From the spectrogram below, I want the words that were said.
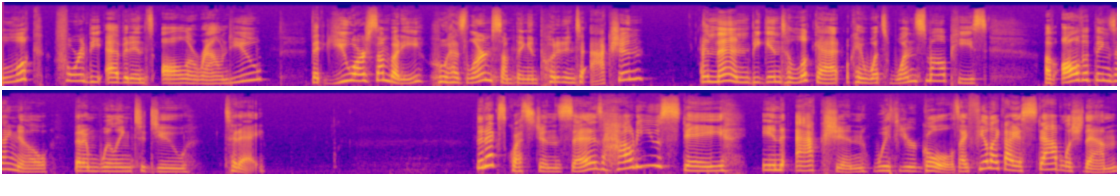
Look for the evidence all around you that you are somebody who has learned something and put it into action. And then begin to look at okay, what's one small piece of all the things I know that I'm willing to do today? The next question says How do you stay in action with your goals? I feel like I establish them,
